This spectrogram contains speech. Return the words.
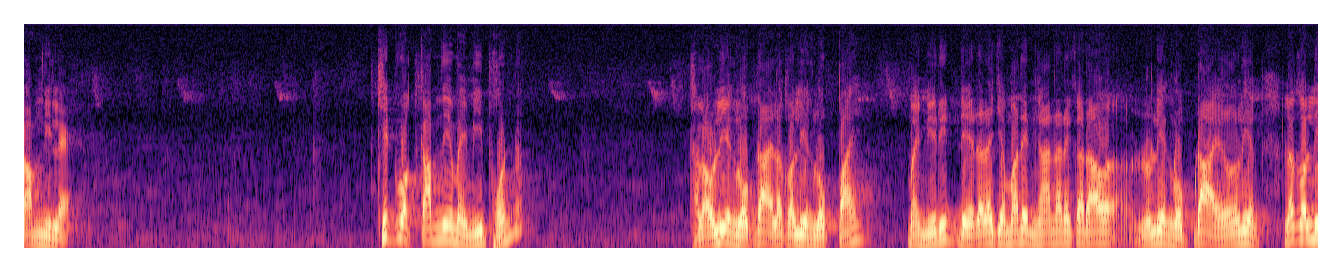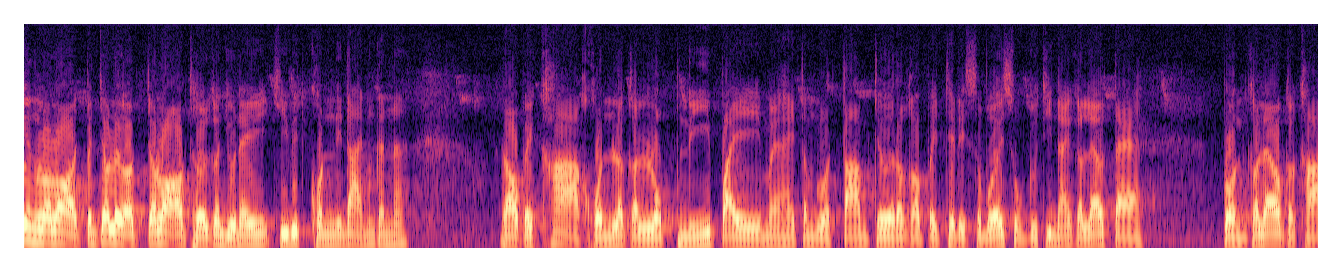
กรรมนี่แหละ คิดว่ากรรมนี่ไม่มีผล ถ้าเราเลี่ยงลบได้แล้วก็เลี่ยงลบไป ไม่มีฤทธิ์เดชอะไรจะมาเล่นงานอะไรก็เราเราเลี่ยงหลบได้เราเลี่ยง แล้วก็เลี่ยงล่อๆเป็นเจ้าเลือเจ้าล่อเอาเถิดกันอยู่ในชีวิตคนนี่ได้เหมือนกันนะ เราไปฆ่าคนแล้วก็หลบหนีไปไม่ให้ตำรวจตามเจอเราก็ไปเทศเสวยสุขอยู่ที่ไหนก็แล้ว แต่ปล้นเขาแล้วก็ฆ่า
